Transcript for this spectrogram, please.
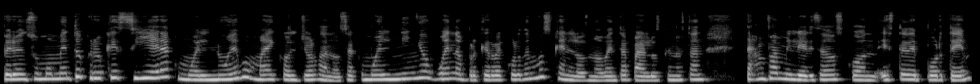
pero en su momento creo que sí era como el nuevo Michael Jordan, o sea, como el niño bueno, porque recordemos que en los 90, para los que no están tan familiarizados con este deporte,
